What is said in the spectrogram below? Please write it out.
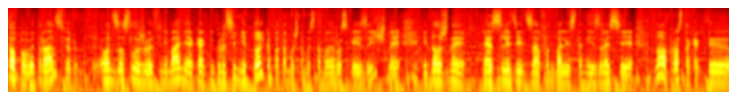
топовый трансфер. Он заслуживает внимания, как ни крути, не только потому, что мы с тобой русскоязычные и должны э, следить за футболистами из России, но просто, как ты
